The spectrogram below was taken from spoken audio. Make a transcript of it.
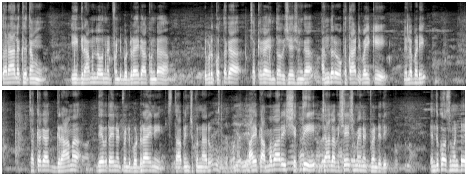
తరాల క్రితం ఈ గ్రామంలో ఉన్నటువంటి బొడ్రాయి కాకుండా ఇప్పుడు కొత్తగా చక్కగా ఎంతో విశేషంగా అందరూ ఒక తాటిపైకి నిలబడి చక్కగా గ్రామ దేవత అయినటువంటి బొడ్రాయిని స్థాపించుకున్నారు. ఆ యొక్క అమ్మవారి శక్తి చాలా విశేషమైనటువంటిది. ఎందుకోసమంటే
